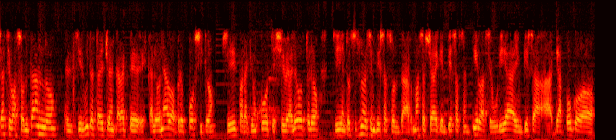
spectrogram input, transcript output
ya se va soltando, el circuito está hecho en carácter escalonado a propósito, ¿sí? para que un juego te lleve al otro, ¿sí? entonces uno se empieza a soltar, más allá de que empieza a sentir la seguridad y empieza de a poco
